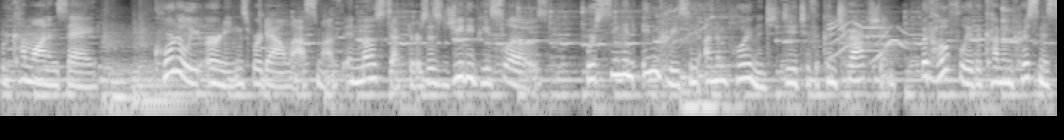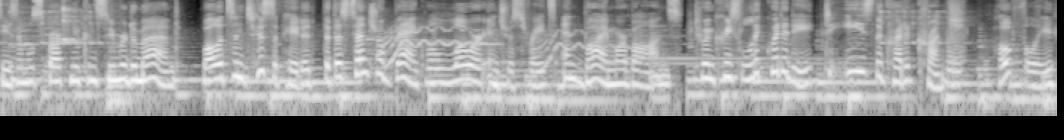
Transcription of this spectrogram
would come on and say, Quarterly earnings were down last month in most sectors as GDP slows. We're seeing an increase in unemployment due to the contraction, but hopefully the coming Christmas season will spark new consumer demand. While it's anticipated that the central bank will lower interest rates and buy more bonds to increase liquidity to ease the credit crunch. Hopefully,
